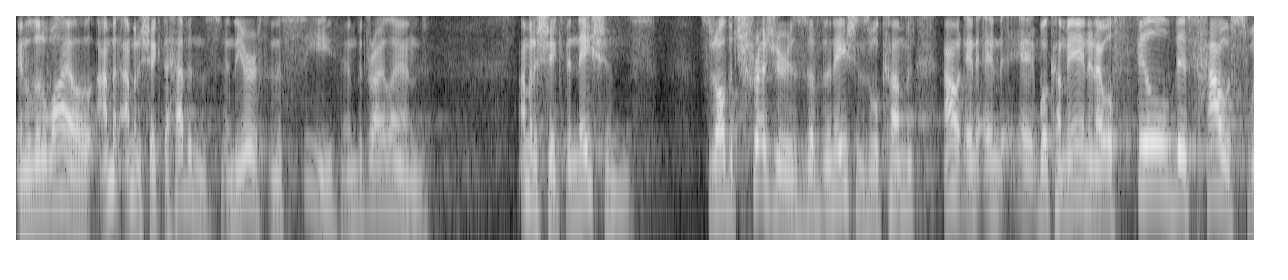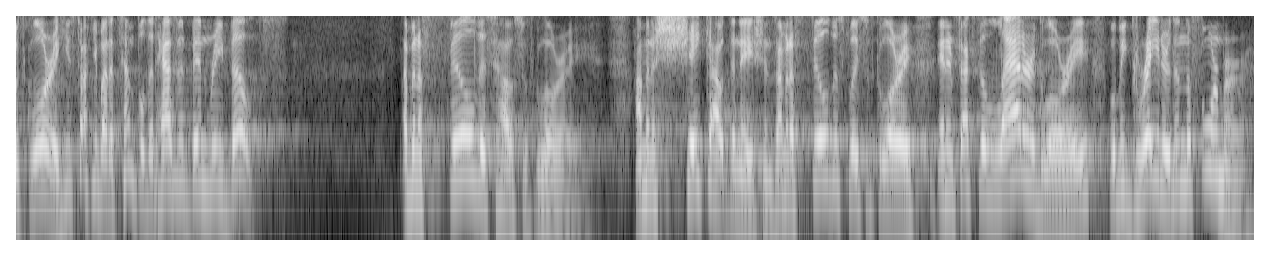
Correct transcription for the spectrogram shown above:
In a little while, I'm going to shake the heavens and the earth and the sea and the dry land. I'm going to shake the nations so that all the treasures of the nations will come out and, and, and will come in, and I will fill this house with glory. He's talking about a temple that hasn't been rebuilt. I'm going to fill this house with glory. I'm going to shake out the nations. I'm going to fill this place with glory. And in fact, the latter glory will be greater than the former.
